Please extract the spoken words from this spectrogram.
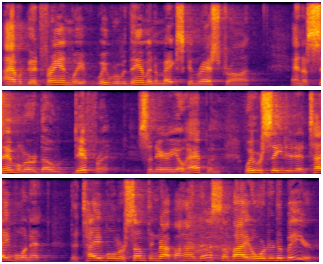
I have a good friend. We, we were with them in a Mexican restaurant, and a similar, though different, scenario happened. We were seated at a table, and at the table or something right behind us, somebody ordered a beer.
